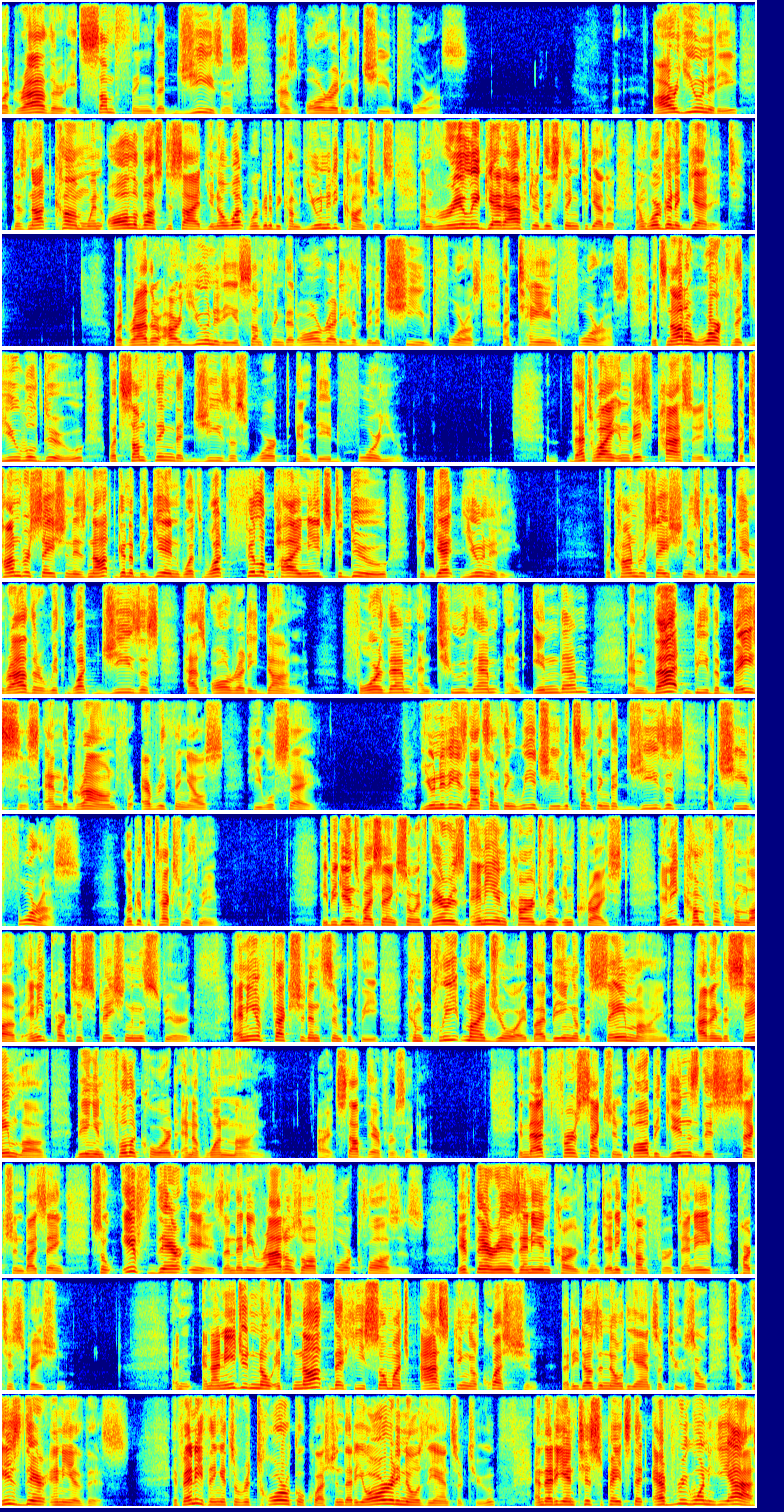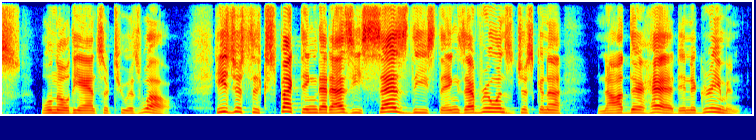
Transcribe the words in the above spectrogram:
but rather it's something that Jesus has already achieved for us. Our unity does not come when all of us decide, you know what, we're going to become unity conscious and really get after this thing together, and we're going to get it. But rather, our unity is something that already has been achieved for us, attained for us. It's not a work that you will do, but something that Jesus worked and did for you. That's why in this passage, the conversation is not going to begin with what Philippi needs to do to get unity. The conversation is going to begin rather with what Jesus has already done for them and to them and in them, and that be the basis and the ground for everything else he will say. Unity is not something we achieve, it's something that Jesus achieved for us. Look at the text with me. He begins by saying, So if there is any encouragement in Christ, any comfort from love, any participation in the Spirit, any affection and sympathy, complete my joy by being of the same mind, having the same love, being in full accord and of one mind. All right, stop there for a second. In that first section, Paul begins this section by saying, So if there is, and then he rattles off four clauses. If there is any encouragement, any comfort, any participation. And, and I need you to know it's not that he's so much asking a question that he doesn't know the answer to. So, so is there any of this? If anything, it's a rhetorical question that he already knows the answer to, and that he anticipates that everyone he asks will know the answer to as well. He's just expecting that as he says these things, everyone's just going to nod their head in agreement.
